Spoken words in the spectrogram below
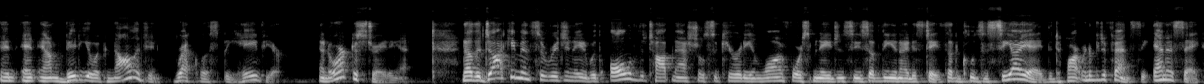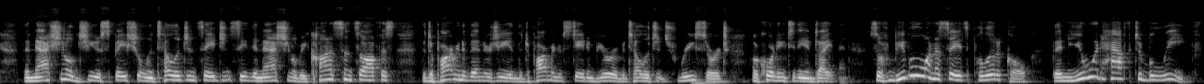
and, and, and on video acknowledging reckless behavior and orchestrating it. Now, the documents originated with all of the top national security and law enforcement agencies of the United States. That includes the CIA, the Department of Defense, the NSA, the National Geospatial Intelligence Agency, the National Reconnaissance Office, the Department of Energy, and the Department of State and Bureau of Intelligence Research, according to the indictment. So, for people who want to say it's political, then you would have to believe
